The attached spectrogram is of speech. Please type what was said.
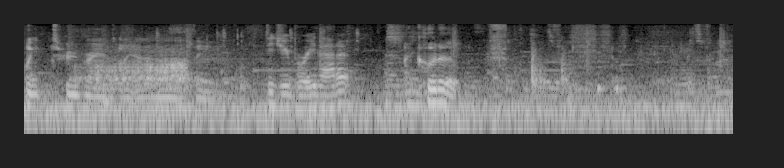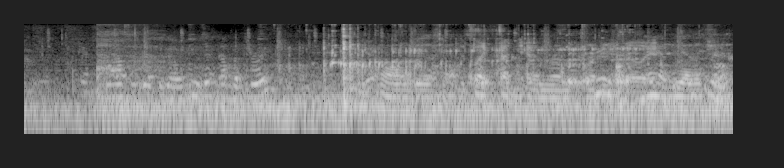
0.2 grams when I added another thing. Did you breathe at it? I could have. Now we've got to go into, is that number three? Oh, yes. It's like patting your head and rubbing rubbing your belly. Yeah, that's true.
